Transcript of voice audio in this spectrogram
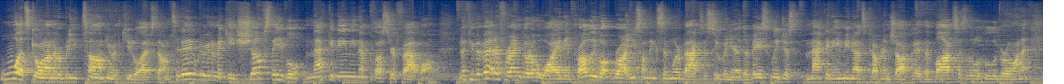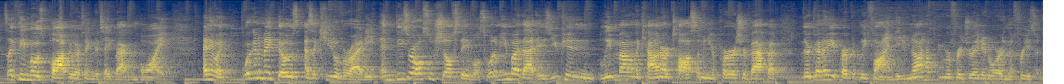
What's going on everybody? Tom here with Keto Lifestyle and today we're going to make a shelf-stable macadamia nut cluster fat bomb. Now if you've ever had a friend go to Hawaii, they probably brought you something similar back as a souvenir. They're basically just macadamia nuts covered in chocolate. The box has a little hula girl on it. It's like the most popular thing to take back from Hawaii. Anyway, we're gonna make those as a keto variety, and these are also shelf stable. So what I mean by that is you can leave them out on the counter, toss them in your purse or backpack. They're gonna be perfectly fine. They do not have to be refrigerated or in the freezer.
